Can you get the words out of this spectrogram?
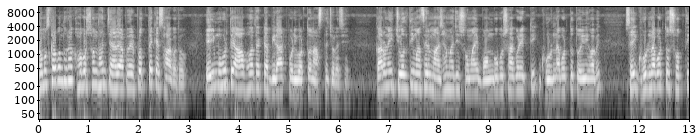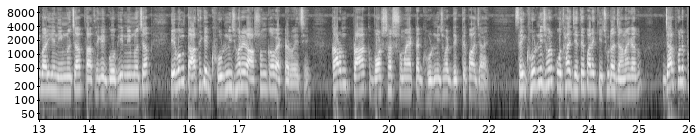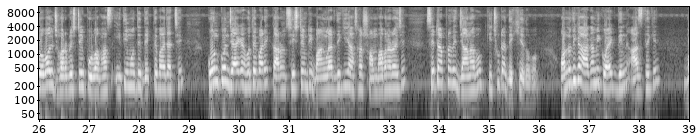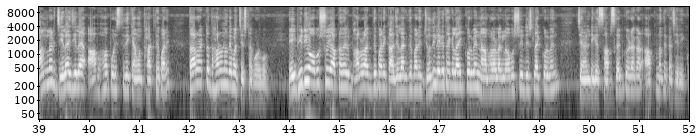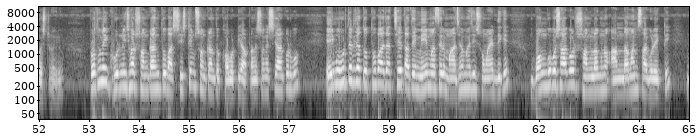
নমস্কার বন্ধুরা, খবর সন্ধান চ্যানেলে আপনাদের প্রত্যেককে স্বাগত। এই মুহূর্তে আবহাওয়াতে একটা বিরাট পরিবর্তন আসতে চলেছে। কারণ এই চলতি মাসের মাঝামাঝি সময় বঙ্গোপসাগরে একটি ঘূর্ণাবর্ত তৈরি হবে। সেই ঘূর্ণাবর্ত শক্তি বাড়িয়ে নিম্নচাপ, তা থেকে গভীর নিম্নচাপ এবং তা থেকে ঘূর্ণিঝড়ের আশঙ্কাও একটা রয়েছে। কারণ প্রাক বর্ষার সময় একটা ঘূর্ণিঝড় দেখতে পাওয়া যায়। সেই ঘূর্ণিঝড় কোথায় যেতে পারে কিছুটা জানা গেল। যার ফলে প্রবল ঝড় বৃষ্টির পূর্বাভাস ইতিমধ্যে দেখতে পাওয়া যাচ্ছে। কোন কোন জায়গায় হতে পারে, কারণ সিস্টেমটি বাংলার দিকেই আসার সম্ভাবনা রয়েছে, সেটা আপনাদের জানাব, কিছুটা দেখিয়ে দেবো। অন্যদিকে আগামী কয়েকদিন, আজ থেকে, বাংলার জেলায় জেলায় আবহাওয়া পরিস্থিতি কেমন থাকতে পারে, তারও একটা ধারণা দেবার চেষ্টা করব। এই ভিডিও অবশ্যই আপনাদের ভালো লাগতে পারে, কাজে লাগতে পারে। যদি লেগে থাকে, লাইক করবেন, না ভালো লাগলে অবশ্যই ডিসলাইক করবেন। চ্যানেলটিকে সাবস্ক্রাইব করে রাখার আপনাদের কাছে রিকোয়েস্ট রইল। প্রথমেই ঘূর্ণিঝড় সংক্রান্ত বা সিস্টেম সংক্রান্ত খবরটি আপনাদের সঙ্গে শেয়ার করব। এই মুহূর্তের যা তথ্য পাওয়া যাচ্ছে তাতে মে মাসের মাঝামাঝি সময়ের দিকে বঙ্গোপসাগর সংলগ্ন আন্দামান সাগরে একটি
